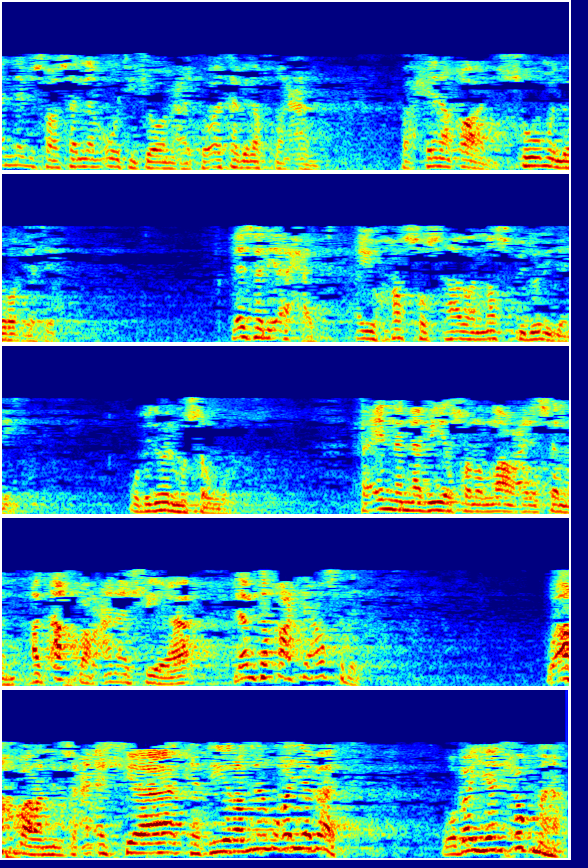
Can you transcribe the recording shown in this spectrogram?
النبي صلى الله عليه وسلم أوتي جوامع وأتى بلفظ عام. فحين قال صوموا لرؤيته. ليس لأحد أن يخصص هذا النص بدون دليل وبدون مسوغ فإن النبي صلى الله عليه وسلم قد أخبر عن أشياء لم تقع في عصره وأخبر النبي عن أشياء كثيرة من المغيبات وبين حكمها.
